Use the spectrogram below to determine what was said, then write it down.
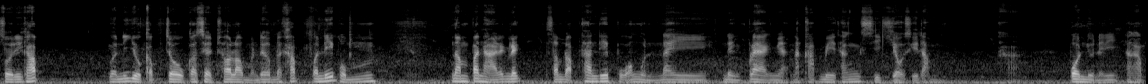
สวัสดีครับ วันนี้อยู่กับโจเกษตรชอเราเหมือนเดิมนะครับ วันนี้ผมนำปัญหาเล็กๆสำหรับท่านที่ปลูกองุ่นในหนึ่งแปลงเนี่ยนะครับมีทั้งสีเขียวสีดำอ่าปนอยู่ในนี้นะครับ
